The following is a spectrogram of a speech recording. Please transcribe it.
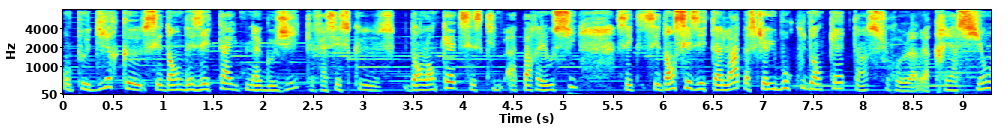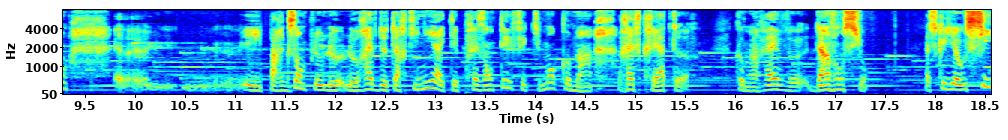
on peut dire que c'est dans des états hypnagogiques, enfin c'est ce que, dans l'enquête, c'est ce qui apparaît aussi, c'est dans ces états-là, parce qu'il y a eu beaucoup d'enquêtes hein, sur la, la création, et et par exemple, le, rêve de Tartini a été présenté effectivement comme un rêve créateur, comme un rêve d'invention. Parce qu'il y a aussi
